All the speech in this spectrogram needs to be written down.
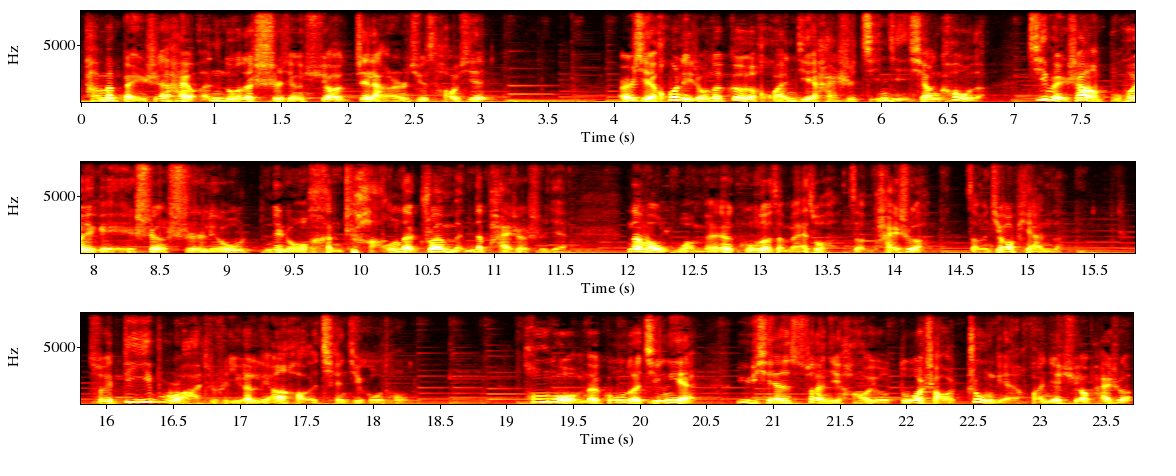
他们本身还有 N 多的事情需要这两个人去操心，而且婚礼中的各个环节还是紧紧相扣的。基本上不会给摄影师留那种很长的专门的拍摄时间。那么我们工作怎么来做？怎么拍摄？怎么交片子？所以第一步啊，就是一个良好的前期沟通。通过我们的工作经验，预先算计好有多少重点环节需要拍摄，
